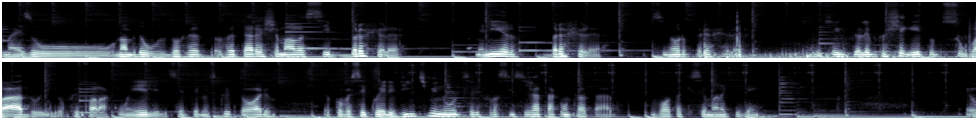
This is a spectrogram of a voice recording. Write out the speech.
mas o, o nome do, do roteiro chamava-se Brucheler, Menir Brucheler, Senhor Brucheler. Eu, eu lembro que eu cheguei todo suado e eu fui falar com ele, ele sentei no escritório, eu conversei com ele 20 minutos, ele falou assim, você já está contratado, volta aqui semana que vem. Eu,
